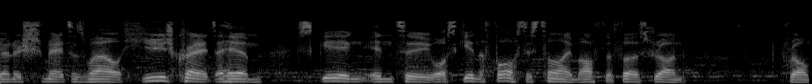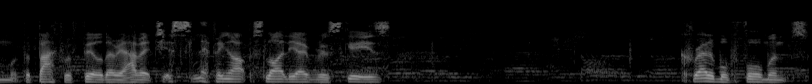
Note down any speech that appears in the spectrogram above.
Jonas Schmidt as well. Huge credit to him skiing into, or skiing the fastest time after the first run from the back of the field. There we have it, just slipping up slightly over his skis. Incredible performance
